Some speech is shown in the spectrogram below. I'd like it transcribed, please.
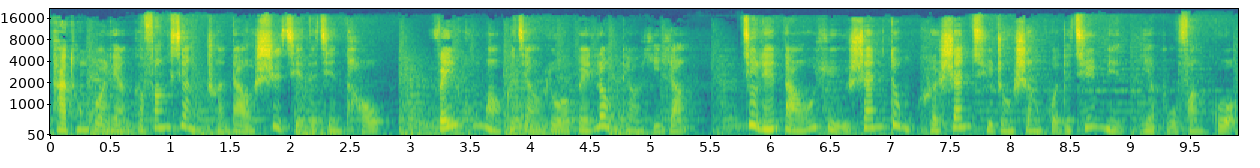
它通过两个方向传到世界的尽头，唯恐某个角落被漏掉一样，就连岛屿、山洞和山区中生活的居民也不放过。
